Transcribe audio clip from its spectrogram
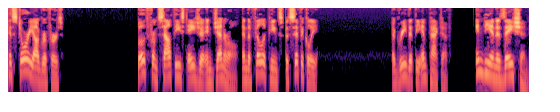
Historiographers both from Southeast Asia in general, and the Philippines specifically, agree that the impact of Indianization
